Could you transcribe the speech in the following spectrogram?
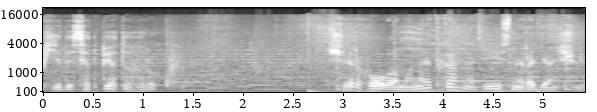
55-го року. Чергова монетка, надіюсь, не радянщина.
